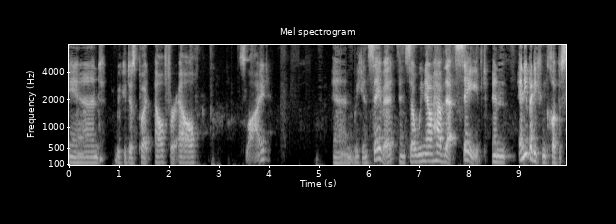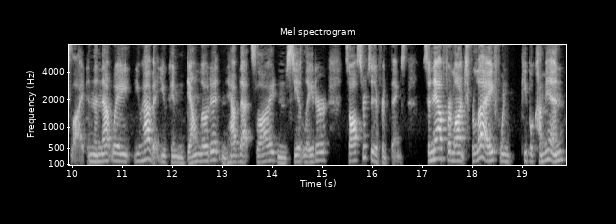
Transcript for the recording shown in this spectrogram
And we could just put L for L slide and we can save it. And so we now have that saved. And anybody can clip a slide. And then that way you have it. You can download it and have that slide and see it later. It's all sorts of different things. So now for Launch4Life, when people come in,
